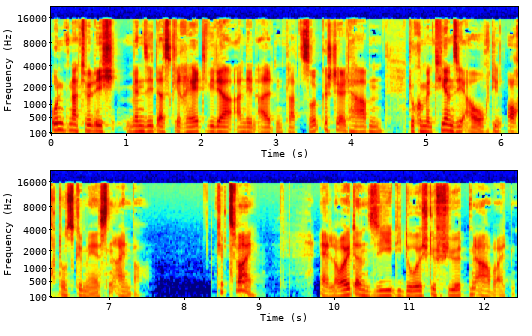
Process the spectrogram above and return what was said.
Und natürlich, wenn Sie das Gerät wieder an den alten Platz zurückgestellt haben, dokumentieren Sie auch den ordnungsgemäßen Einbau. Tipp 2. Erläutern Sie die durchgeführten Arbeiten.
